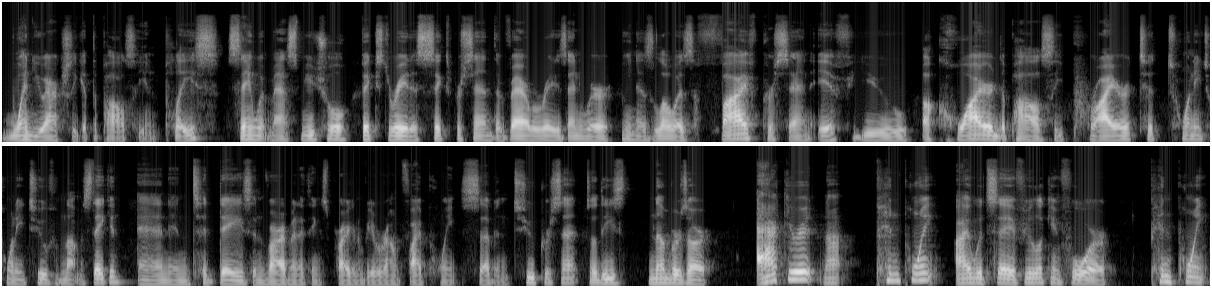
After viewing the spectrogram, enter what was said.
when you actually get the policy in place. Same with Mass Mutual. Fixed rate is 6%. The variable rate is anywhere between as low as 5% if you acquired the policy prior to 2022, if I'm not mistaken. And in today's environment, I think it's probably going to be around 5.72%. So these numbers are accurate, not pinpoint. I would say if you're looking for pinpoint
